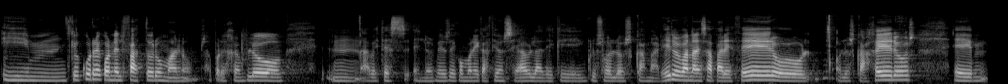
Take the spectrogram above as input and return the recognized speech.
¿Y mm, qué ocurre con el factor humano? O sea, por ejemplo, mm, a veces en los medios de comunicación se habla de que incluso los camareros van a desaparecer o, los cajeros. Eh,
